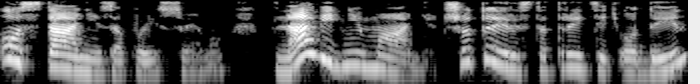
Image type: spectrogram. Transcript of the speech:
останній записуємо. На віднімання 431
